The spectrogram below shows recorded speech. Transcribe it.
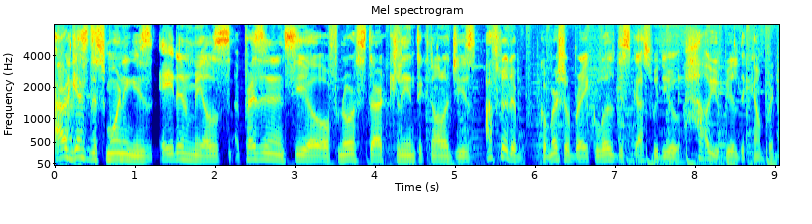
our guest this morning is Aidan Mills, President and CEO of North Star Clean Technologies. After the commercial break, we'll discuss with you how you build a company.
